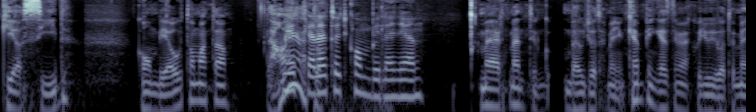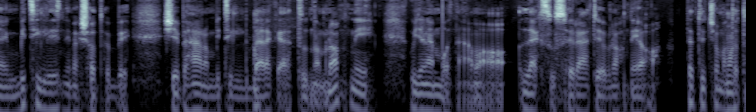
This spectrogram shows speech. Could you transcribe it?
Kia Ceed, kombi automata, de Miért halljátok? kellett, hogy kombi legyen? Mert mentünk be úgy volt, hogy megyünk kempingezni, meg hogy úgy volt, hogy megyünk biciklizni, meg stb. És ebbe három biciklit bele kellett tudnom rakni. Ugye nem volt nálam a Lexus, hogy rá tudjam rakni a tetőcsomatot.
